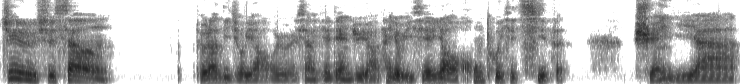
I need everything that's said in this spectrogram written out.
就是像。流浪地球也好，或者是像一些电视剧也好，它有一些要烘托一些气氛，悬疑呀、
